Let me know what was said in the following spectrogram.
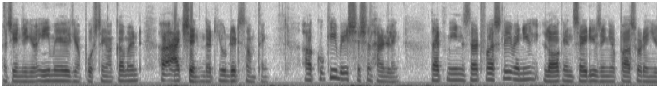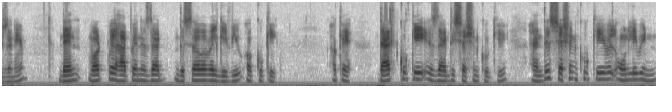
you're changing your email you're posting a comment a action that you did something. A cookie based session handling. That means that firstly when you log inside using your password and username then what will happen is that the server will give you a cookie. Okay that cookie is that the session cookie and this session cookie will only be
